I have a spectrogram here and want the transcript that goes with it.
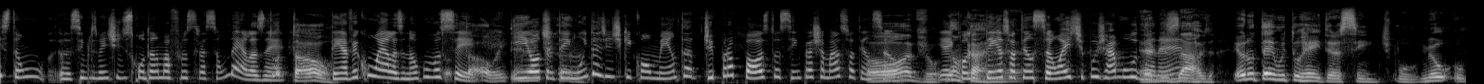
estão ah, simplesmente descontando uma frustração delas, né? Total. Tem a ver com elas e não com você. Total, a e internet, outra, tem cara. muita gente que comenta de propósito, assim, pra chamar a sua atenção. Óbvio. E aí, Não, quando cara, tem a sua é- atenção, aí, tipo, já muda, É né? bizarro, bizarro. Eu não tenho muito hater assim. Tipo, meu,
